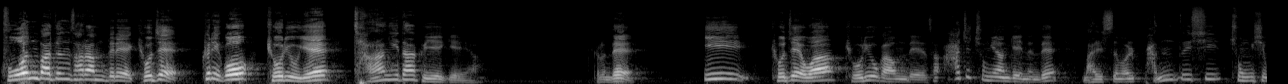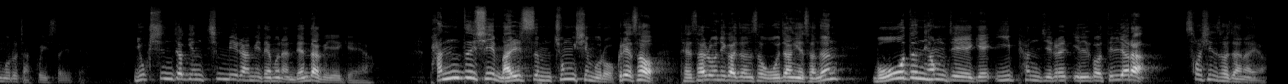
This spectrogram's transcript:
구원받은 사람들의 교제 그리고 교류의 장이다 그 얘기예요. 그런데 이 교제와 교류 가운데에서 아주 중요한 게 있는데 말씀을 반드시 중심으로 잡고 있어야 돼요. 육신적인 친밀함이 되면 안 된다 그 얘기예요. 반드시 말씀 중심으로. 그래서 데살로니가전서 5장에서는 모든 형제에게 이 편지를 읽어 들려라. 서신서잖아요.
